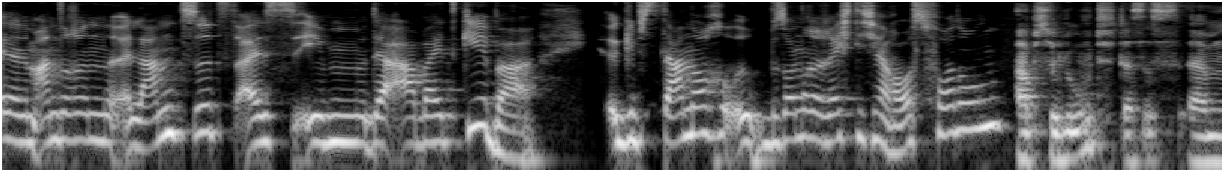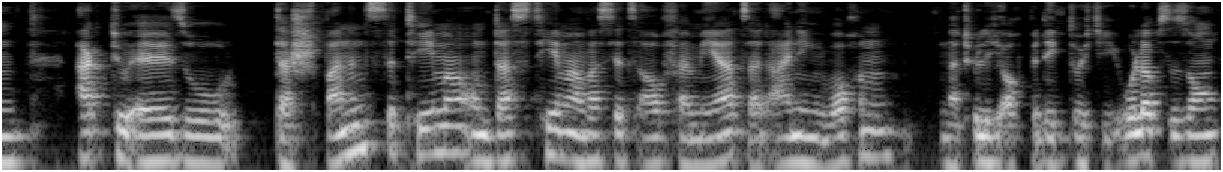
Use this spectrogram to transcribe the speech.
in einem anderen Land sitzt als eben der Arbeitgeber. Gibt es da noch äh, besondere rechtliche Herausforderungen? Absolut. Das ist ähm, aktuell so das spannendste Thema und das Thema, was jetzt auch vermehrt seit einigen Wochen, natürlich auch bedingt durch die Urlaubssaison,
